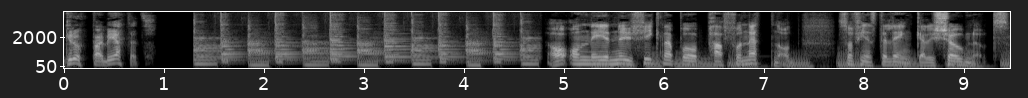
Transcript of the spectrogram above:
Grupparbetet. Ja, om ni är nyfikna på Paf och Netnod så finns det länkar i show notes.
